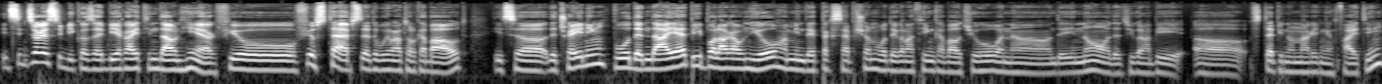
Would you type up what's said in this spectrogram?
It's interesting because I've been writing down here few few steps that we're gonna talk about. It's uh, the training, food and diet, people around you. I mean, the perception, what they're gonna think about you when uh, they know that you're gonna be uh, stepping on a ring and fighting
